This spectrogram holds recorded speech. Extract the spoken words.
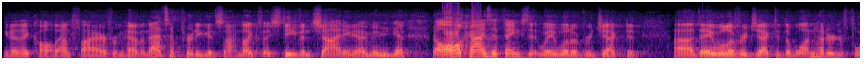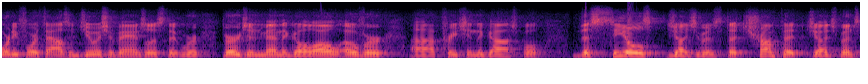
you know they call down fire from heaven. That's a pretty good sign. Like, like Stephen shining. I mean, again, all kinds of things that we would have rejected. Uh, they will have rejected the 144,000 Jewish evangelists that were virgin men that go all over uh, preaching the gospel. The seals judgments, the trumpet judgments,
